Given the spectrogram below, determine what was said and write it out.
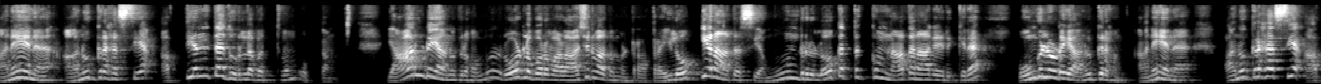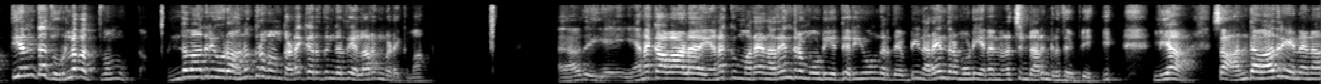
அனேன அனுகிரகசிய அத்தியந்த துர்லபத்துவம் உக்தம். யாருடைய அனுகிரகம்? ரோட்ல போறவாள் ஆசீர்வாதம் பண்றா. திரைலோக்கிய நாதசிய மூன்று லோகத்துக்கும் நாதனாக இருக்கிற உங்களுடைய அனுகிரகம். அனேன அனுகிரகசிய அத்தியந்த துர்லபத்துவம் உக்தம். இந்த மாதிரி ஒரு அனுகிரகம் கிடைக்கிறதுங்கிறது எல்லாருக்கும் கிடைக்குமா? அதாவது எனக்கு அவளை எனக்கு மர நரேந்திர மோடியை தெரியுங்கிறது எப்படி நரேந்திர மோடி என்ன நினைச்சுட்டாருங்கிறது எப்படி? இல்லையா? சோ அந்த மாதிரி என்னன்னா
